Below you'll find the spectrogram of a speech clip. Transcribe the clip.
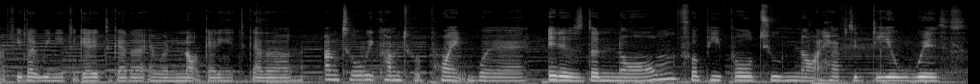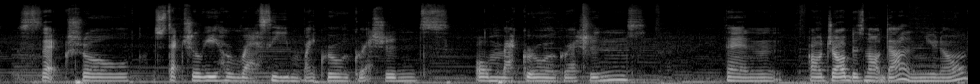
I feel like we need to get it together and we're not getting it together until we come to a point where it is the norm for people to not have to deal with sexual, sexually harassing microaggressions or macroaggressions, then our job is not done, you know?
